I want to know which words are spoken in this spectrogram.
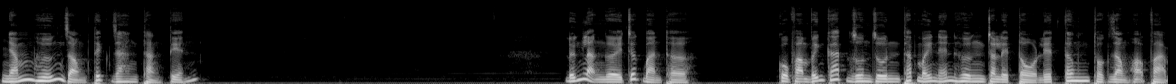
nhắm hướng dòng tích giang thẳng tiến. Đứng lặng người trước bàn thờ, cụ Phạm Vĩnh Cát run run thắp mấy nén hương cho liệt tổ liệt tông thuộc dòng họ Phạm.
